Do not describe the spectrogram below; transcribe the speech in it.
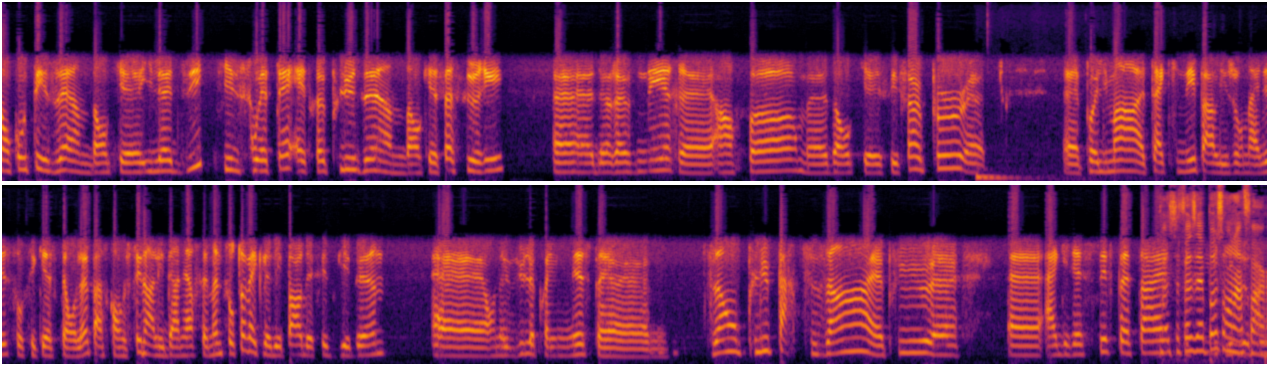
son côté zen. Donc, euh, il a dit qu'il souhaitait être plus zen, donc euh, s'assurer euh, de revenir euh, en forme. Donc, c'est fait un peu euh, poliment taquiné par les journalistes sur ces questions-là, parce qu'on le sait dans les dernières semaines, surtout avec le départ de Fitzgibbon, on a vu le premier ministre, disons, plus partisan, plus agressif peut-être. Ça faisait pas son affaire.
